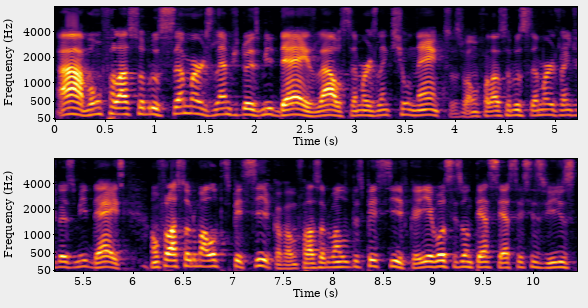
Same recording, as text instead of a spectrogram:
Ah, vamos falar sobre o SummerSlam de 2010, lá, o SummerSlam que tinha o Nexus. Vamos falar sobre o SummerSlam de 2010. Vamos falar sobre uma luta específica, vamos falar sobre uma luta específica. E aí vocês vão ter acesso a esses vídeos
